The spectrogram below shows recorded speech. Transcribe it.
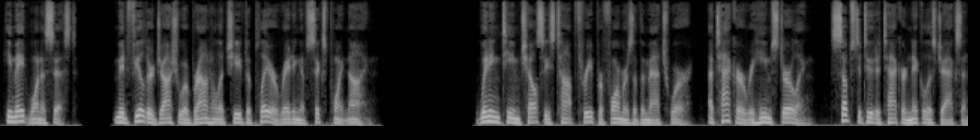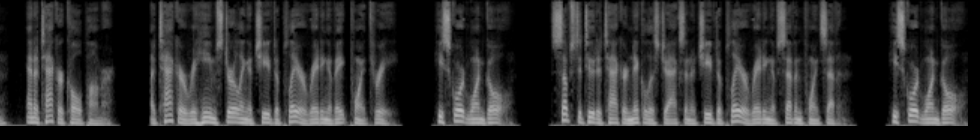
He made one assist. Midfielder Joshua Brownhill achieved a player rating of 6.9. Winning team Chelsea's top three performers of the match were attacker Raheem Sterling, substitute attacker Nicolas Jackson, and attacker Cole Palmer. Attacker Raheem Sterling achieved a player rating of 8.3. He scored one goal. Substitute attacker Nicolas Jackson achieved a player rating of 7.7. He scored one goal.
